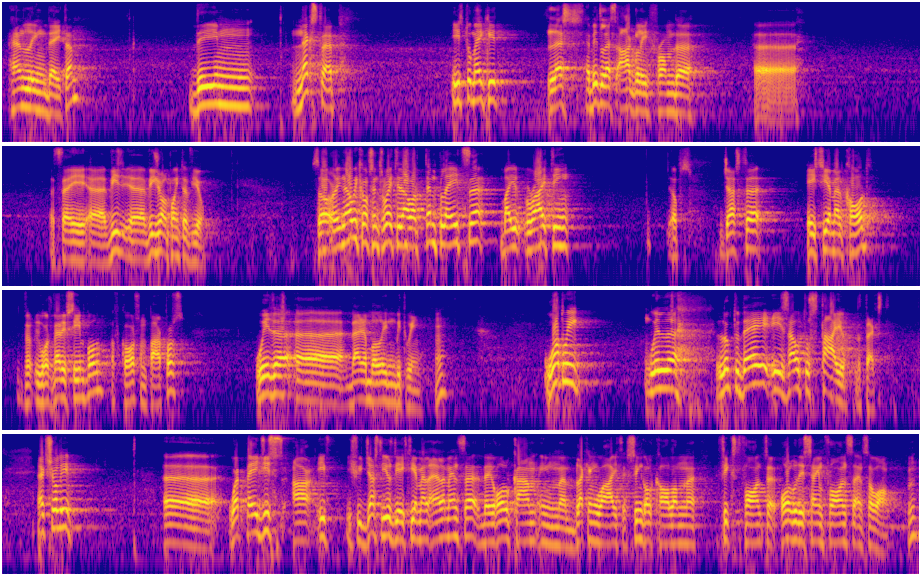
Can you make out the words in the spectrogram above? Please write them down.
handling data. The um, next step is to make it less, a bit less ugly from the, uh, let's say, uh, vis uh, visual point of view. So right now we concentrated our templates uh, by writing oops, just HTML uh, code. It was very simple, of course, on purpose, with a, a variable in between. Hmm? What we will uh, look today is how to style the text. Actually, uh, web pages are, if, if you just use the HTML elements, uh, they all come in uh, black and white, single column, uh, fixed fonts, uh, all with the same fonts, and so on. Hmm?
